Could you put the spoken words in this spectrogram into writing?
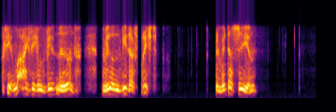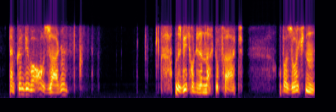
was ihrem eigentlichen Willen widerspricht. Wenn wir das sehen, dann können wir aber auch sagen, und es wird heute danach gefragt, ob bei solchen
